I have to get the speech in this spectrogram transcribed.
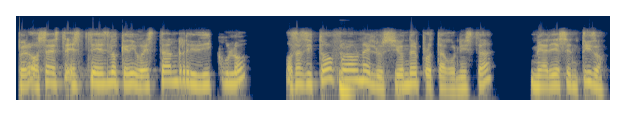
Pero, o sea, este, este es lo que digo, es tan ridículo. O sea, si todo fuera una ilusión del protagonista, me haría sentido.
